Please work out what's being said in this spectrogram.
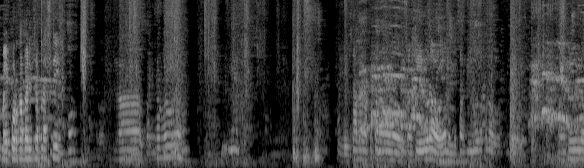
Por may por ka pa rin sa plastic. Na, sama na para isang kilo na. Oh. Yan, may isang kilo na ito. Oh. Isang kilo,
